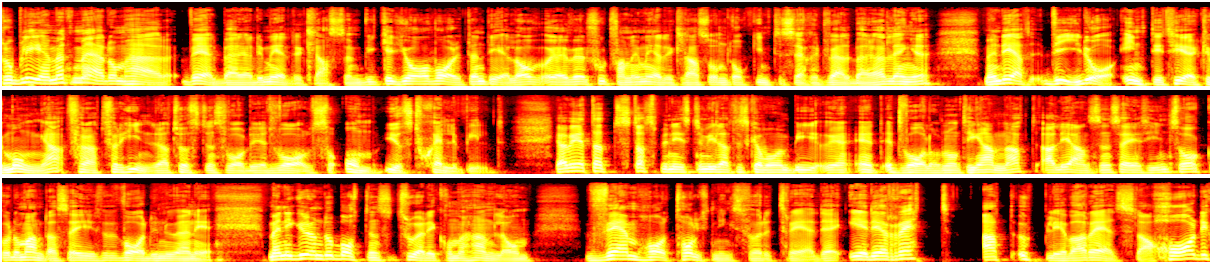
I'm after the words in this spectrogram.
Problemet med de här välbärgade medelklassen, vilket jag har varit en del av och jag är väl fortfarande i medelklass, om dock inte särskilt välbärgad längre. Men det är att vi då inte är tillräckligt många för att förhindra att höstens val blir ett val om just självbild. Jag vet att statsministern vill att det ska vara en, ett, ett val om någonting annat. Alliansen säger sin sak och de andra säger vad det nu än är. Men i grund och botten så tror jag det kommer handla om vem har tolkningsföreträde? Är det rätt att uppleva rädsla? Har det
